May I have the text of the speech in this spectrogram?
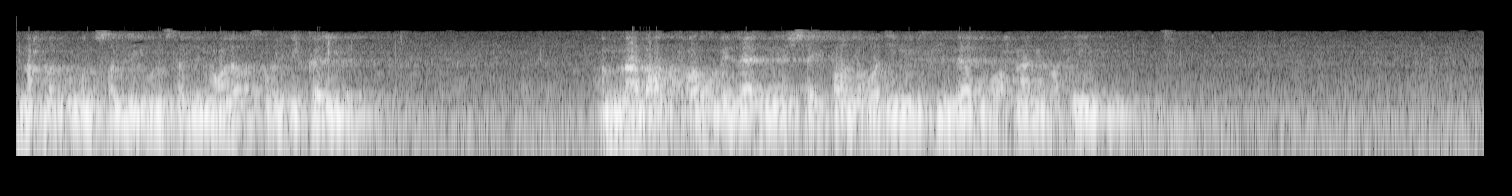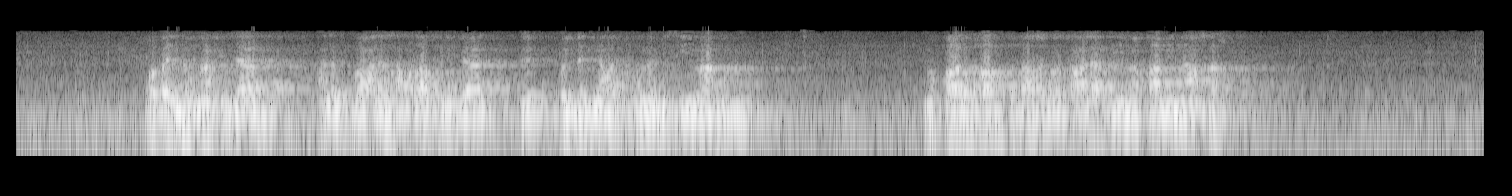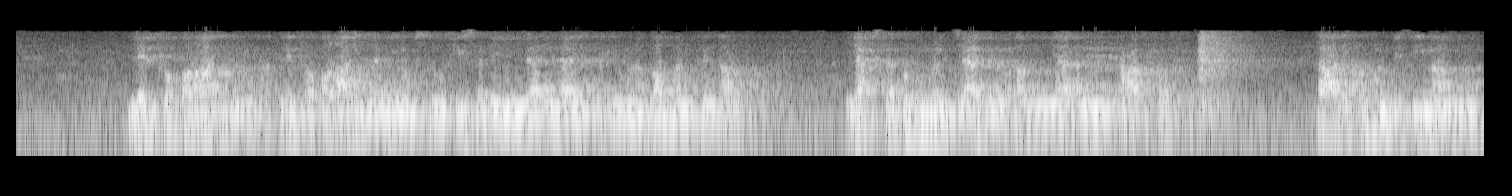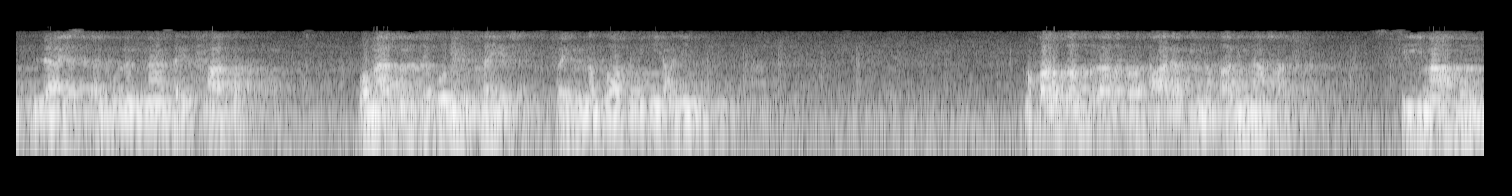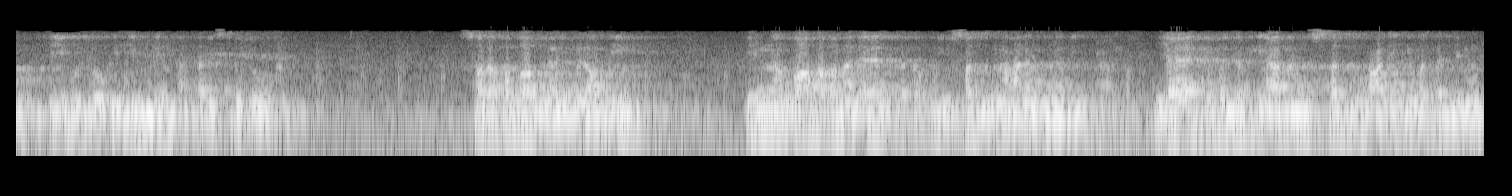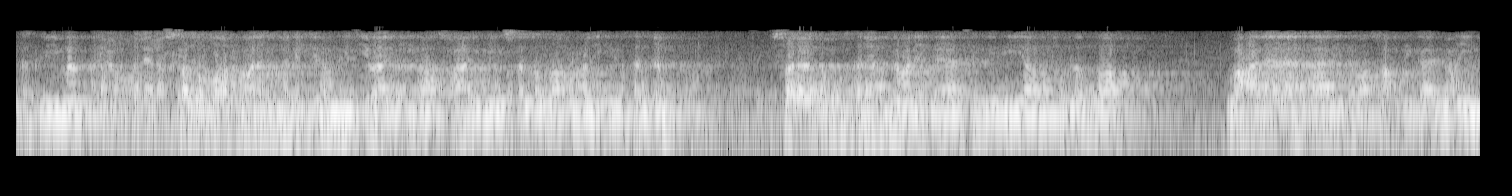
نحمده ونصلي ونسلم على رسوله الكريم. أما بعد، فأعوذ بالله من الشيطان الرجيم. بسم الله الرحمن الرحيم. وبينهما حجاب على وعلى الأعراف رجال كل يعرفون بسيماهم. وقال الله تبارك وتعالى في مقام آخر للفقراء للفقراء الذين احصلوا في سبيل الله لا يستطيعون ضربا في الأرض. يحسبهم الجاهل أغنياء من التعفف. تعرفهم بسيماهم. لا يسألون الناس إلحافا وما تنفقوا من خير فإن الله به عليم. وقال الله تبارك وتعالى في مقام آخر سيماهم في وجوههم من أثر السجود. صدق الله العلي العظيم. إن الله وملائكته يصلون على النبي. يا أيها الذين آمنوا صلوا عليه وسلموا تسليما. صلى الله على النبي الأمي وآله وأصحابه صلى الله عليه وسلم. صلاة وسلام عليك يا سيدي يا رسول الله. وعلى آلك وصحبك أجمعين.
